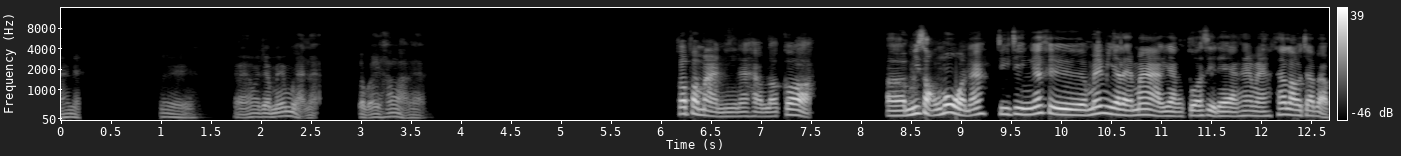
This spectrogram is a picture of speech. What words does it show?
นะ เนี่ยเออเห็นไหมมันจะไม่เหมือนอะกับไอข้างหลังอะก็ประมาณนี้นะครับ แล้วก็ เอ่อมี2โหมดนะ จริง ๆ ก็คือไม่มีอะไรมากอย่างตัวสีแดงใช่ไหมถ้าเราจะแบบ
